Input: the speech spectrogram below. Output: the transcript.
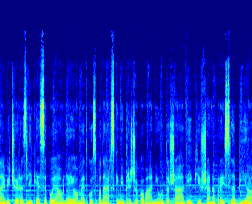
Največje razlike se pojavljajo med gospodarskimi pričakovanji v državi, ki še naprej slabijo,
